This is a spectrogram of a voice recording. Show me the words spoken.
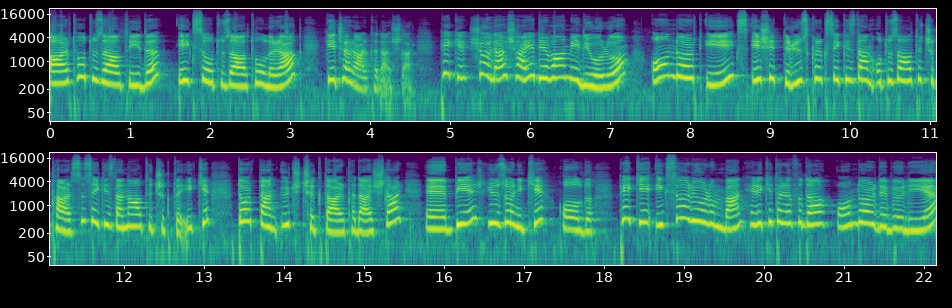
artı 36'yı da eksi 36 olarak geçer arkadaşlar. Peki şöyle aşağıya devam ediyorum. 14x eşittir 148'den 36 çıkarsa 8'den 6 çıktı 2 4'ten 3 çıktı arkadaşlar. Ee, 1 112 oldu. Peki x'i arıyorum ben. Her iki tarafı da 14'e böleyim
